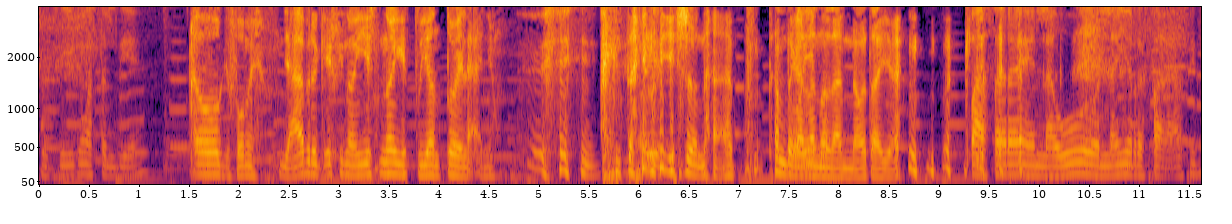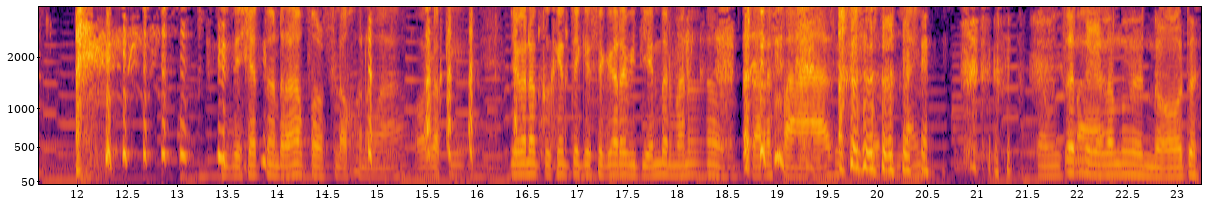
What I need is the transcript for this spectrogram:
Pues sí, como hasta el 10. Oh, qué fome. Ya, pero que si no hay, no hay estudiado en todo el año. No he hecho nada. Están regalando Oye, las notas ya. Pasar en la U online es re fácil. Si te echaste un ramo por flojo nomás. O los que... Yo conozco gente que se queda repitiendo, hermano. No, está re fácil. online. Está muy Están fácil. regalando las notas.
